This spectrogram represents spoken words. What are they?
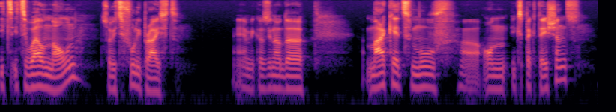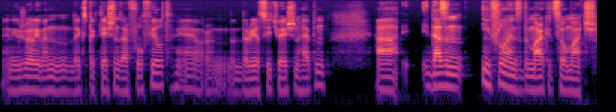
it's it's well known, so it's fully priced, and because you know the markets move uh, on expectations and usually when the expectations are fulfilled yeah, or the real situation happen uh, it doesn't influence the market so much.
